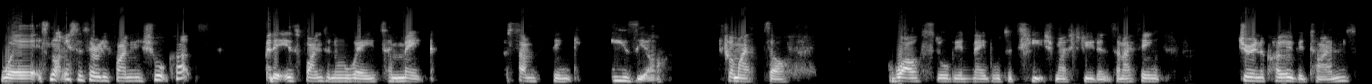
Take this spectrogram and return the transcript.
where it's not necessarily finding shortcuts, but it is finding a way to make something easier for myself while still being able to teach my students. And I think during the COVID times,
